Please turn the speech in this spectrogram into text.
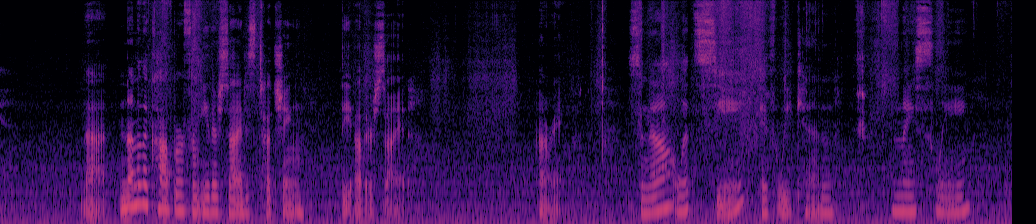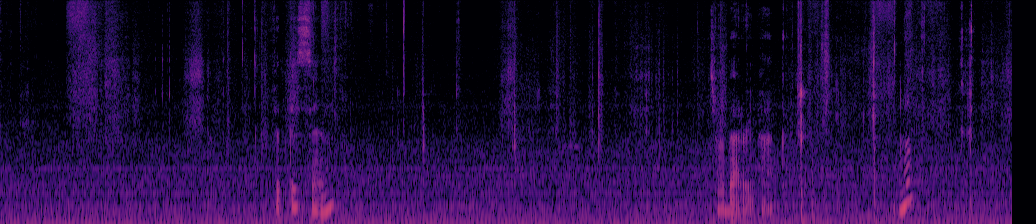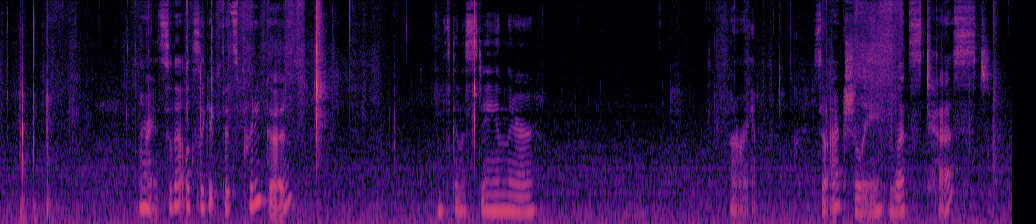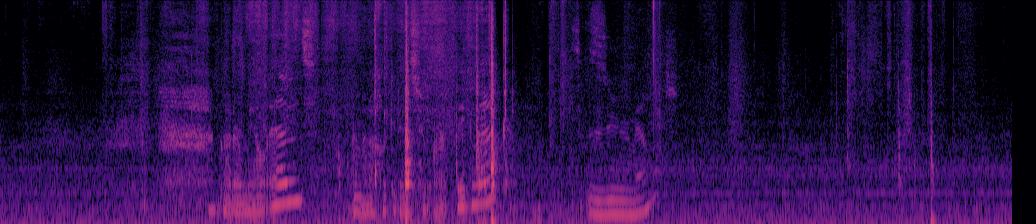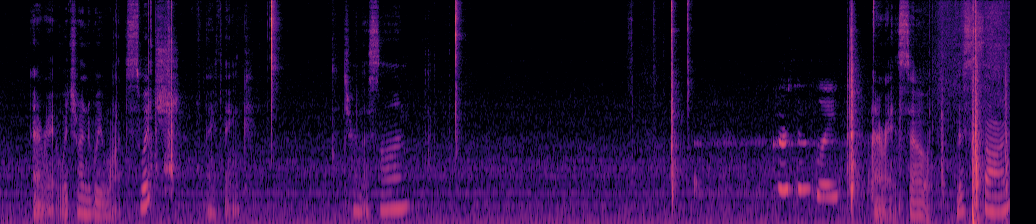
that none of the copper from either side is touching the other side. All right. So now let's see if we can nicely fit this in our battery pack. All right, so that looks like it fits pretty good. It's gonna stay in there. All right, so actually, let's test I've got our male ends. I'm gonna hook it into our Big Mac. Let's zoom out. All right, which one do we want? Switch, I think. Turn this on. All right, so this is on.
